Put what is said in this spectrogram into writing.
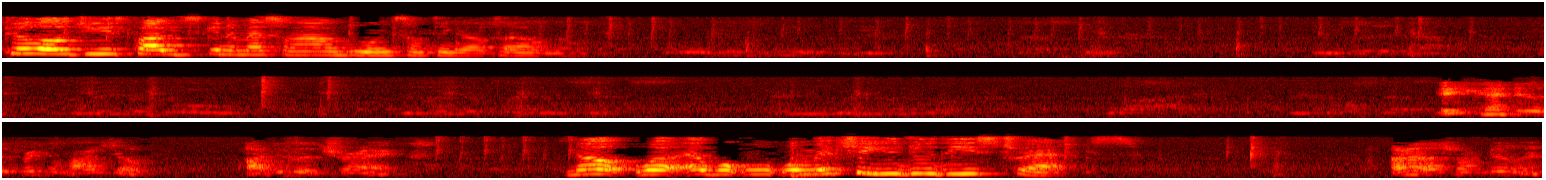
Pillow G is probably just gonna mess around doing something else. I don't know. Yeah, you gotta do the freaking lights up. I'll do the tracks. No, well, uh, well, well, make sure you do these tracks. I know that's what I'm doing.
